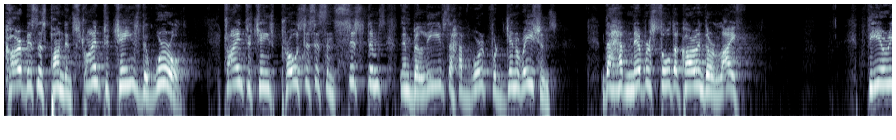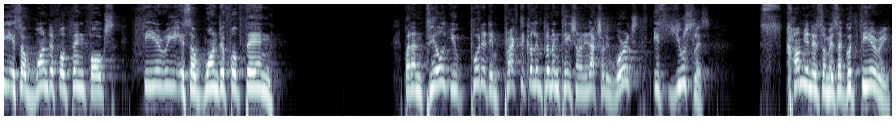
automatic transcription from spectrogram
car business pundits, trying to change the world, trying to change processes and systems and beliefs that have worked for generations, that have never sold a car in their life. Theory is a wonderful thing, folks. Theory is a wonderful thing. But until you put it in practical implementation and it actually works, it's useless. Communism is a good theory.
